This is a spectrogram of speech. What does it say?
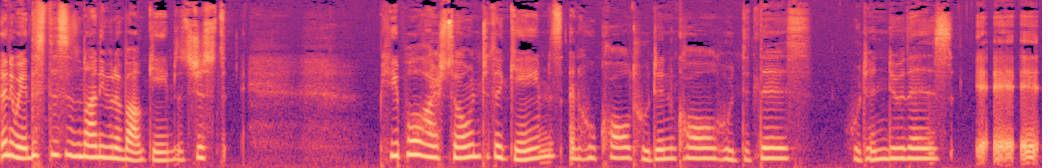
Anyway, this this is not even about games. It's just people are so into the games and who called, who didn't call, who did this, who didn't do this. It, it, it,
